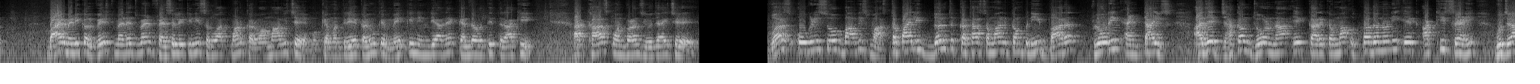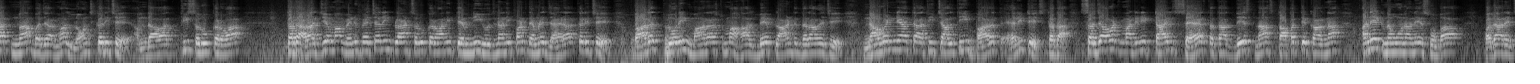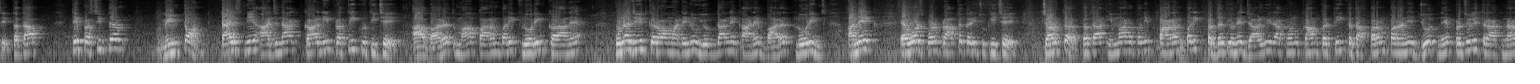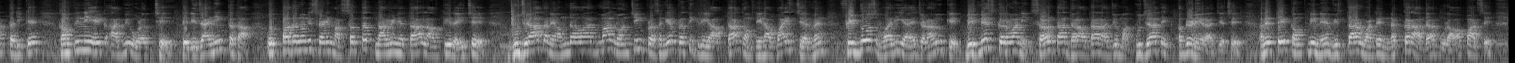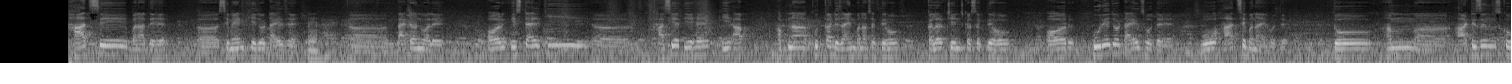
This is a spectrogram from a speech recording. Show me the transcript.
બાયોમેડિકલ વેસ્ટ મેનેજમેન્ટ ફેસિલિટીની શરૂઆત પણ કરવામાં આવી છે. મુખ્યમંત્રીએ કહ્યું કે મેક ઇન ઇન્ડિયાને કેન્દ્રવર્તિત રાખી આ ખાસ કોન્ફરન્સ યોજાઈ છે. વર્ષ ઓગણીસો બાવીસમાં સ્થપાયેલી દંત કથા સમાન company Bharat flooring and tiles આજે ઝાકમ જોડના એક કાર્યક્રમમાં ઉત્પાદનોની એક આખી શ્રેણી ગુજરાતના બજારમાં લોન્ચ કરી છે. અમદાવાદથી શરૂ કરવા તથા રાજ્યમાં મેન્યુફેક્ચરિંગ પ્લાન્ટ શરૂ કરવાની તેમની યોજનાની પણ તેમણે જાહેરાત કરી છે. ભારત ફ્લોરિંગ મહારાષ્ટ્રમાં હાલ બે પ્લાન્ટ ધરાવે છે. નાવણ્યતાથી ચાલતી ભારત હેરિટેજ તથા સજાવટ માટેની ટાઇલ શહેર તથા દેશના સ્થાપત્યકાળના અનેક નમૂનાને શોભા વધારે છે તથા તે પ્રસિદ્ધ મિન્ટોન ટાઇલ્સની આજના કાળની પ્રતિકૃતિ છે. આ ભારતમાં પારંપરિક ફ્લોરિંગ કળાને પુનર્જીવિત કરવા માટેનું યોગદાનને કારણે ભારત ફ્લોરિંગ્સ અનેક એવોર્ડ પણ પ્રાપ્ત કરી ચૂકી છે. ચણતર તથા ઇમારતોની પારંપરિક પદ્ધતિઓને જાળવી રાખવાનું કામ કરતી તથા પરંપરાની જ્યોતને પ્રજ્વલિત રાખનાર તરીકે કંપનીની એક આગવી ઓળખ છે. તે ડિઝાઇનિંગ તથા ઉત્પાદનોની શ્રેણીમાં સતત નાવીન્યતા લાવતી રહી છે. ગુજરાત અને અમદાવાદમાં લોન્ચિંગ પ્રસંગે પ્રતિક્રિયા આપતા કંપનીના વાઇસ ચેરમેન ફિરદોસ વારિયાએ જણાવ્યું કે બિઝનેસ કરવાની સરળતા ધરાવતા રાજ્યોમાં ગુજરાત એક અગ્રણી રાજ્ય છે અને તે કંપનીને વિસ્તાર માટે નક્કર આધાર પુરાવા પાડશે हाथ से बनाते हैं अ, सीमेंट के जो टाइल्स हैं पैटर्न वाले और इस टाइल की अ, खासियत ये है कि आप अपना खुद का डिज़ाइन बना सकते हो कलर चेंज कर सकते हो और पूरे जो टाइल्स होते हैं वो हाथ से बनाए होते हैं तो हम आर्टिजन्स को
